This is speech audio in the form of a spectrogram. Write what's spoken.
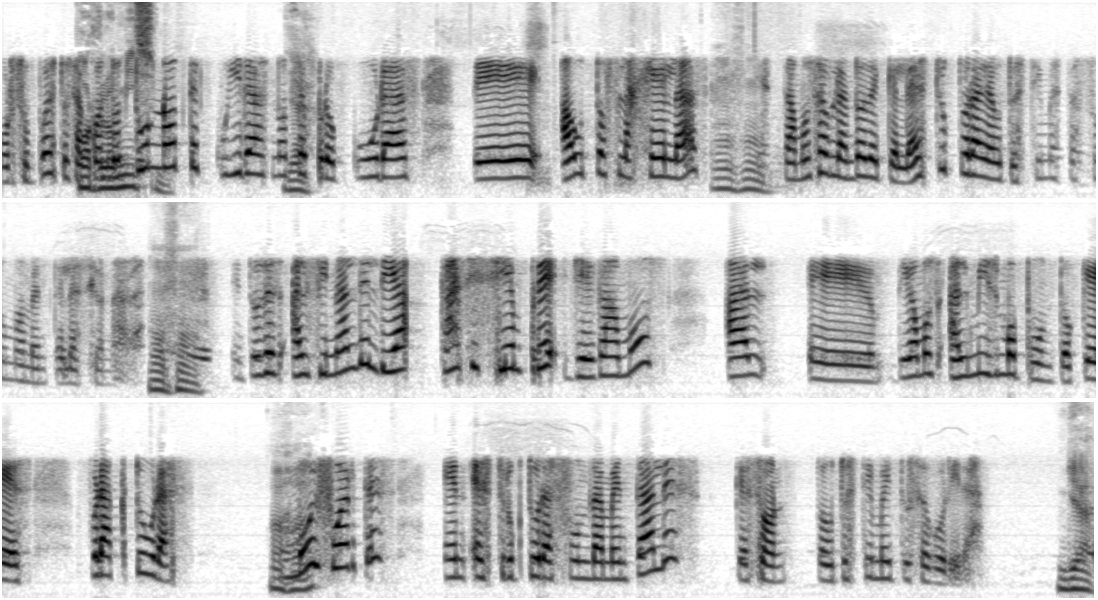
Por supuesto, o sea, Por cuando tú no te cuidas, no te procuras, te autoflagelas, estamos hablando de que la estructura de autoestima está sumamente lesionada. Entonces, al final del día, casi siempre llegamos al, eh, digamos, al mismo punto, que es fracturas muy fuertes en estructuras fundamentales que son tu autoestima y tu seguridad. Ya.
